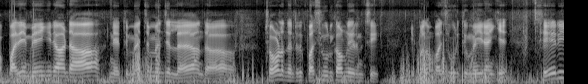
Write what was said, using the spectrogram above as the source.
அப்போ அதே மேய்கிறாண்டா நேற்று மேய்ச்ச மேய்ச்சல்ல அந்த சோளம் தண்டுக்கு பசி கொடுக்காமலே இருந்துச்சு. இப்போ தான் பசி கொடுத்து மேய்கிறாங்க சரி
